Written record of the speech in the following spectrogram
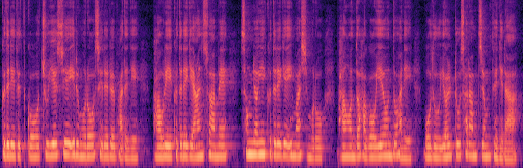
그들이 듣고 주 예수의 이름으로 세례를 받으니 바울이 그들에게 안수함에 성령이 그들에게 임하심으로 방언도 하고 예언도 하니 모두 열두 사람쯤 되니라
